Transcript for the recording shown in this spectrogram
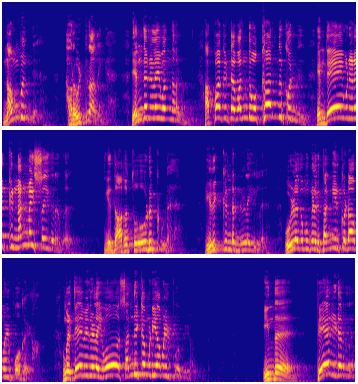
நம்புங்க. அவரை விட்டுறாதீங்க. எந்த நிலை வந்தாலும் அப்பா கிட்ட வந்து உட்கார்ந்து கொண்டு என் தேவன் எனக்கு நன்மை செய்கிறவர். நீங்கள் தாகத்தோடு கூட இருக்கின்ற நிலையில் உலகம் உங்களுக்கு தண்ணீர் கொடாமல் போகலாம். உங்கள் தேவைகளை ஓ சந்திக்க முடியாமல் போகலாம். இந்த பேரிடரில்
